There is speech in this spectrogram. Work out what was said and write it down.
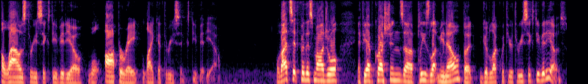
allows 360 video will operate like a 360 video. Well, that's it for this module. If you have questions, uh, please let me know, but good luck with your 360 videos.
